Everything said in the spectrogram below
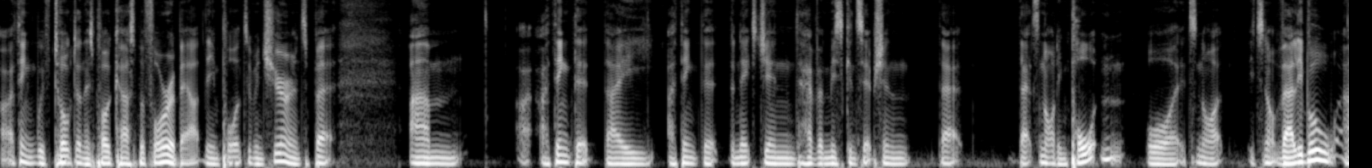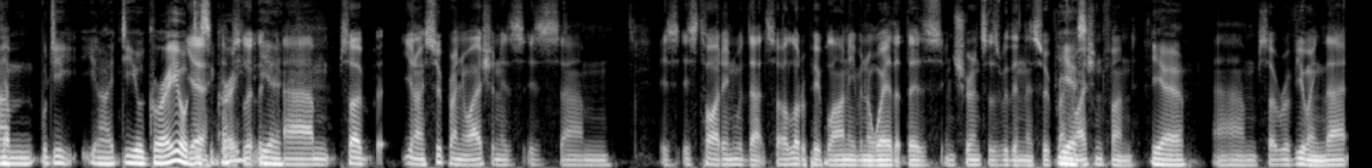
I think we've talked on this podcast before about the importance of insurance, but um, I, I think that they, I think that the next gen have a misconception that that's not important or it's not it's not valuable. Um, Would you, you know, do you agree or yeah, disagree? absolutely. Yeah. Um, so you know superannuation is is um, is is tied in with that. So a lot of people aren't even aware that there's insurances within their superannuation fund. Yeah. Um, so reviewing that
